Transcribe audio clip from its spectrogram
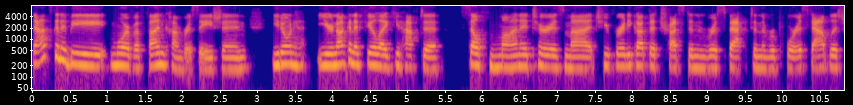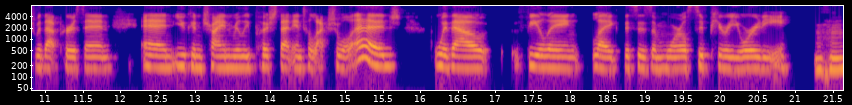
that's going to be more of a fun conversation. You don't you're not going to feel like you have to self monitor as much. You've already got the trust and respect and the rapport established with that person and you can try and really push that intellectual edge without feeling like this is a moral superiority mm-hmm.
